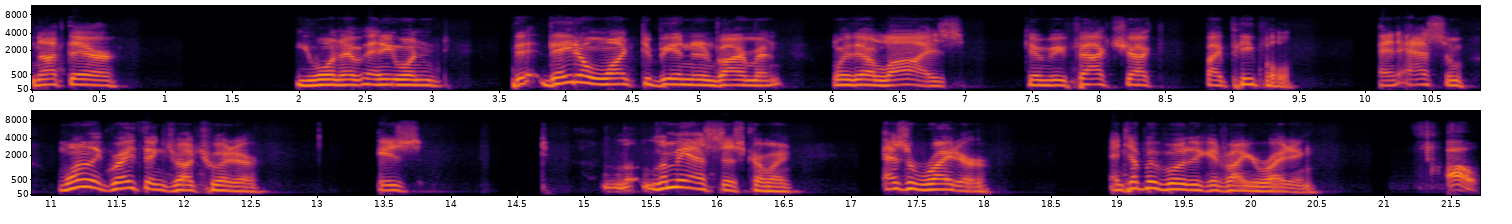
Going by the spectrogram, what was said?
not there, you won't have anyone. They, they don't want to be in an environment where their lies can be fact checked by people and ask them. One of the great things about Twitter is l- let me ask this, Carmine. As a writer, and tell people where they can find your writing. Oh,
